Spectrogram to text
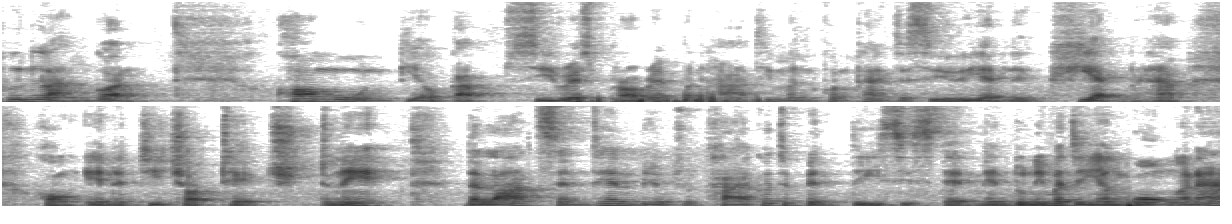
พื้นหลังก่อน ข้อมูลเกี่ยวกับ serious problem ปัญหาที่มันค่อนข้างจะ serious หรือเครียดนะครับ ของ energy shortage ทีนี้ the last sentence ประโยคสุดท้ายก็จะเป็น thesis statement ตัวนี้มันจะยังงงอะนะ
